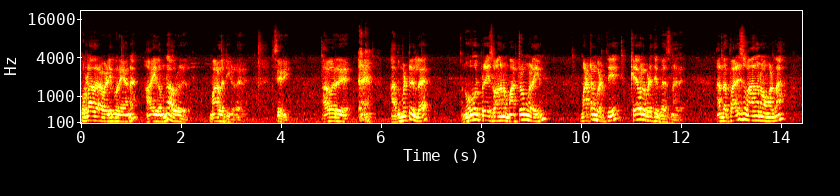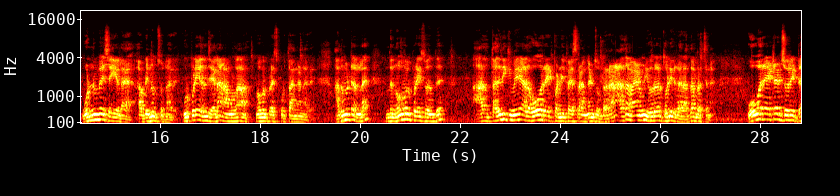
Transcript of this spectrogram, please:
பொருளாதார வழிமுறையான ஆயுதம்னு அவர் மாறுதட்டிக்கிறாரு சரி அவர் அது மட்டும் இல்லை நோபல் பிரைஸ் வாங்கின மற்றவங்களையும் மட்டம் படுத்தி கேவலப்படுத்தி பேசினார். அந்த பரிசு வாங்கினவங்கலாம் ஒன்றுமே செய்யலை அப்படின்னு சொன்னார். உருப்படியாக எதுவும் செய்யலாம் அவங்களாம் நோபல் பிரைஸ் கொடுத்தாங்கன்னாரு. அது மட்டும் இல்லை இந்த நோபல் பிரைஸ் வந்து அது தகுதிக்கு மீறி அதை ஓவர் ரேட் பண்ணி பேசுகிறாங்கன்னு சொல்கிறாரு ஆனால் அதுதான் வேணும்னு இவர் வேறு சொல்லிக்கிறாரு. அதுதான் பிரச்சனை. ஓவர் ரேட்டட் சொல்லிட்டு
